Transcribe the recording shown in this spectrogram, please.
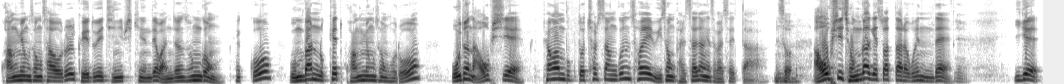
광명성 4호를 궤도에 진입시키는데 완전 성공했고 운반 로켓 광명성호로 오전 9시에 평안북도 철산군 서해 위성 발사장에서 발사했다. 그래서 음. 9시 정각에 쐈다라고 했는데 예. 이게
